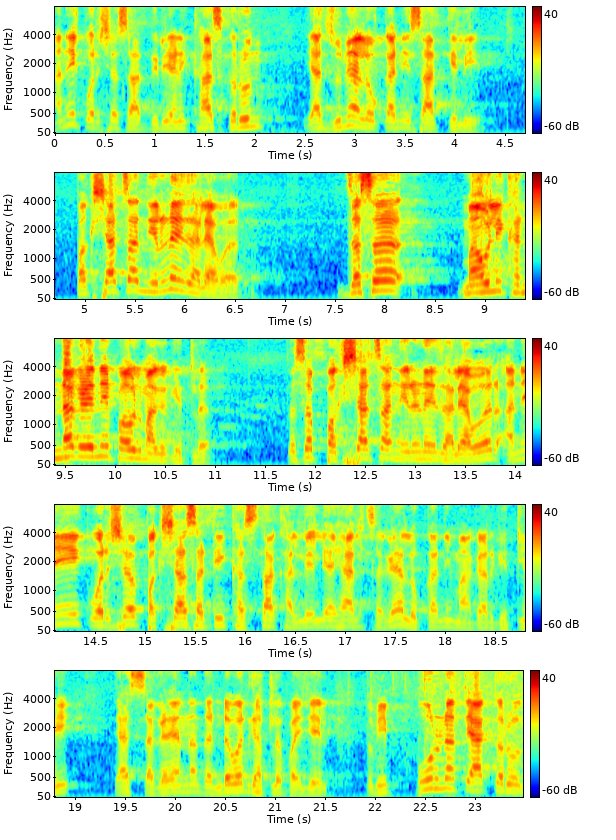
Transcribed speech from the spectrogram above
अनेक वर्ष साथ दिली आणि खास करून या जुन्या लोकांनी साथ केली. पक्षाचा निर्णय झाल्यावर जसं माऊली खंडागळेने पाऊल मागे घेतलं तसं पक्षाचा निर्णय झाल्यावर अनेक वर्ष पक्षासाठी खस्ता खाल्लेल्या ह्या सगळ्या लोकांनी माघार घेतली. त्या सगळ्यांना दंडवत घातलं पाहिजे. तुम्ही पूर्ण त्याग करून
